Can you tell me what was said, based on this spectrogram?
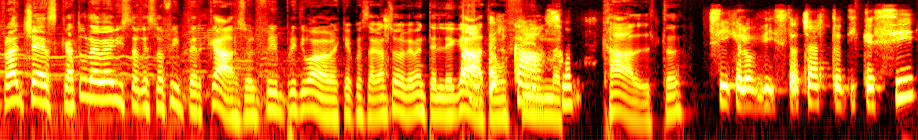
Francesca, tu l'hai mai visto questo film per caso? Il film Pretty Woman, perché questa canzone ovviamente è legata Ah, a un caso. film cult. Sì, che l'ho visto, certo di che sì.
